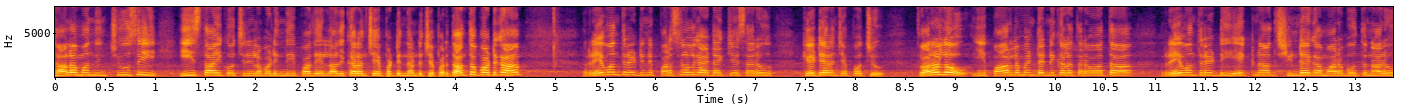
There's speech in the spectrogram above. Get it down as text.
చాలామందిని చూసి ఈ స్థాయికి వచ్చి నిలబడింది. పదేళ్ళు అధికారం చేపట్టిందంటూ చెప్పారు. దాంతోపాటుగా రేవంత్ రెడ్డిని పర్సనల్గా అటాక్ చేశారు కేటీఆర్ అని చెప్పొచ్చు. త్వరలో ఈ పార్లమెంట్ ఎన్నికల తర్వాత రేవంత్ రెడ్డి ఏక్నాథ్ షిండేగా మారబోతున్నారు.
